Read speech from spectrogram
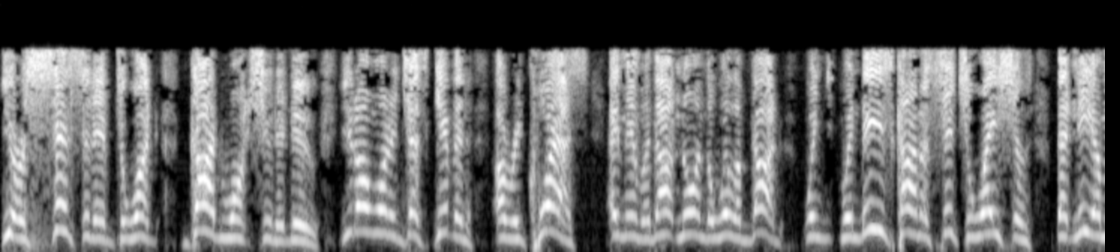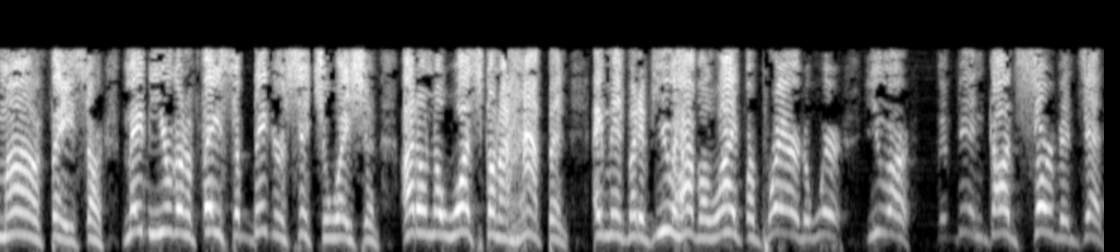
you're sensitive to what God wants you to do. You don't want to just give it a request, amen, without knowing the will of God. When, when these kind of situations that Nehemiah faced, or maybe you're going to face a bigger situation, I don't know what's going to happen. Amen. But if you have a life of prayer to where you are being God's servant and,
